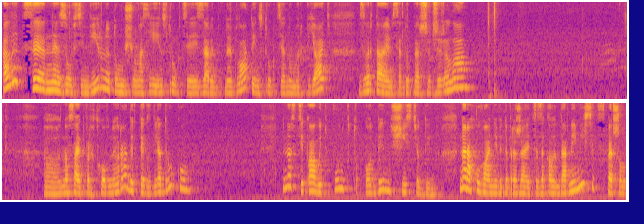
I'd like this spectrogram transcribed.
Але це не зовсім вірно, тому що у нас є інструкція із заробітної плати, інструкція номер 5. Звертаємося до першого джерела. Е, На сайт Верховної Ради текст для друку. Нас цікавить пункт 1.6.1. Нарахування відображається за календарний місяць з першого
